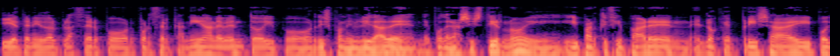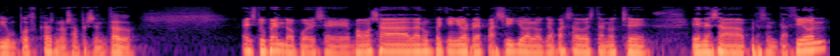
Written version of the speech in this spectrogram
y he tenido el placer por, por cercanía al evento y por disponibilidad de, poder asistir ¿no? y, participar en, en, lo que Prisa y Podium Podcast nos ha presentado. Estupendo, pues eh, vamos a dar un pequeño repasillo a lo que ha pasado esta noche en esa presentación,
